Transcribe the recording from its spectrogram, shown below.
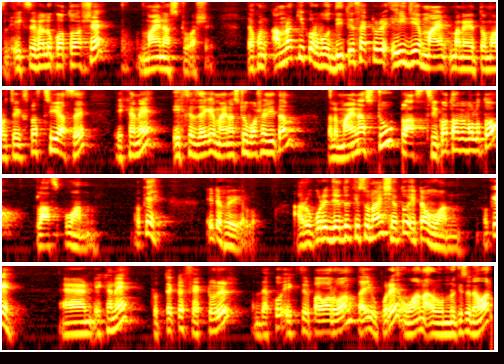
তাহলে এক্সের ভ্যালু কত আসে? মাইনাস টু আসে। তখন আমরা কি করব? দ্বিতীয় ফ্যাক্টরে এই যে মানে তোমার হচ্ছে এক্স প্লাস থ্রি আছে, এখানে এক্সের জায়গায় মাইনাস টু বসাই দিতাম। তাহলে মাইনাস টু প্লাস থ্রি কত হবে বলো তো প্লাস ওয়ান ওকে এটা হয়ে গেল। আর উপরে যেহেতু কিছু নয় সেহেতু এটা ওয়ান ওকে অ্যান্ড এখানে প্রত্যেকটা ফ্যাক্টরের দেখো এক্সের পাওয়ার ওয়ান তাই উপরে ওয়ান আর অন্য কিছু নেওয়ার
